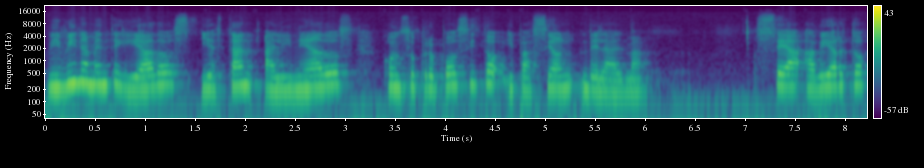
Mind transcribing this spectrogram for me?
divinamente guiados y están alineados con su propósito y pasión del alma. Sea abierto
